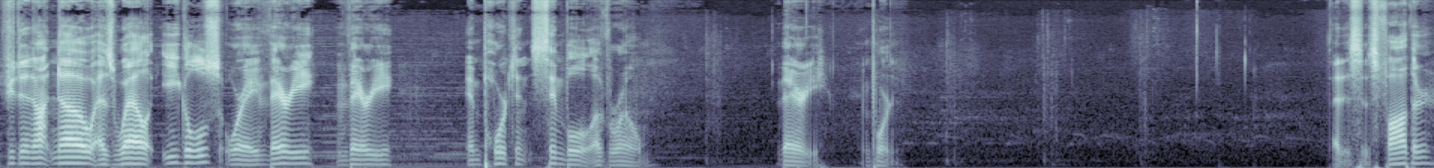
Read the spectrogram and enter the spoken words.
If you did not know as well, eagles were a very, very important symbol of Rome. Very important. That is his father.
